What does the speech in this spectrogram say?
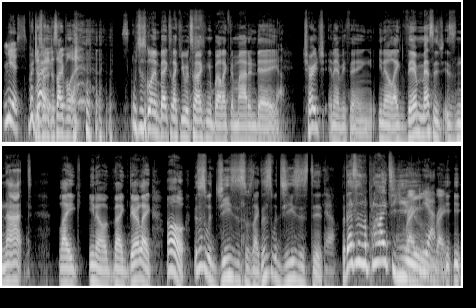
Yes. which is what a Right. disciple is. which is going back to like you were talking about, like the modern day Yeah. church and everything. You know, like their message is not like you know, like they're like, oh, this is what Jesus was like. This is what Jesus did. Yeah. But that doesn't apply to you. Right. Yeah. Right. You, you-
